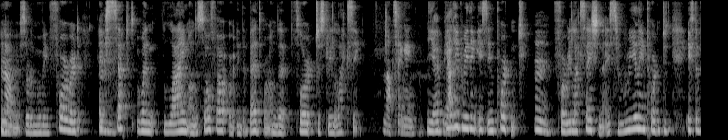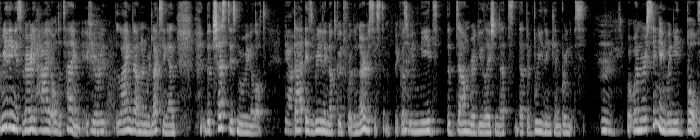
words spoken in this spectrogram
uh, No. sort of moving forward Mhm. except when lying on the sofa or in the bed or on the floor just relaxing Not singing. yeah Yeah. belly breathing is important Mm. for relaxation it's really important to if the breathing is very high all the time if you're Mhm. lying down and relaxing and the chest is moving a lot Yeah. that is really not good for the nervous system because we Mm. need the down regulation that that the breathing can bring us Mm. but when we're singing we need both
